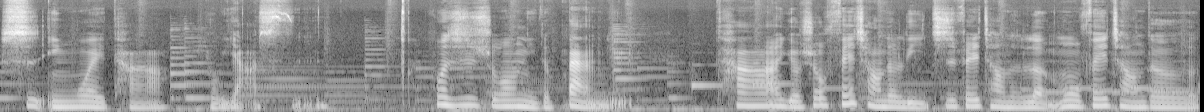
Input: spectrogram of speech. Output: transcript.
是因为他有雅斯，或者是说你的伴侣，他有时候非常的理智、非常的冷漠、非常的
